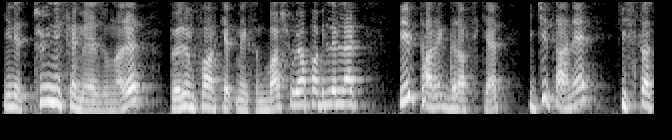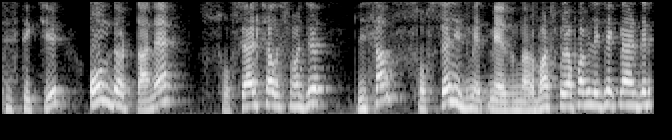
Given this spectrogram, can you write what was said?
Yine tüm lise mezunları bölüm fark etmeksizin başvuru yapabilirler. Bir tane grafiker, 2 tane istatistikçi, 14 tane sosyal çalışmacı, lisans sosyal hizmet mezunları başvuru yapabileceklerdir.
